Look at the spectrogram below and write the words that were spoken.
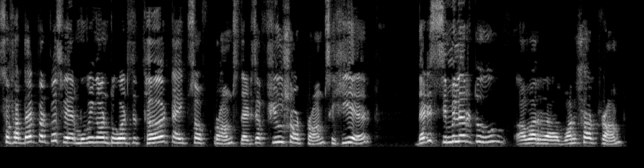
So for that purpose, we are moving on towards the third types of prompts. That is a few shot prompts here. That is similar to our uh, one shot prompt.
